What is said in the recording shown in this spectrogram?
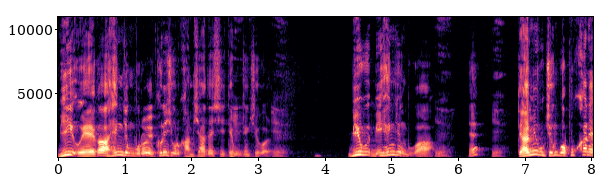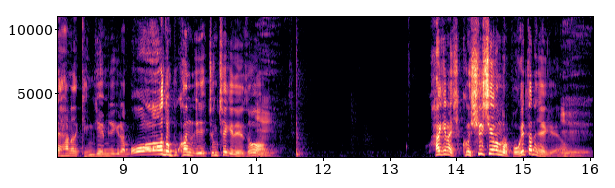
미 의회가 행정부를 그런 식으로 감시하듯이 대북 정책을 예. 미국 미 행정부가 예. 예? 예. 대한민국 정부가 북한에 하는 경제 협력이란 모든 북한 의 정책에 대해서 예. 확인하 그 실시간으로 보겠다는 얘기예요. 예.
